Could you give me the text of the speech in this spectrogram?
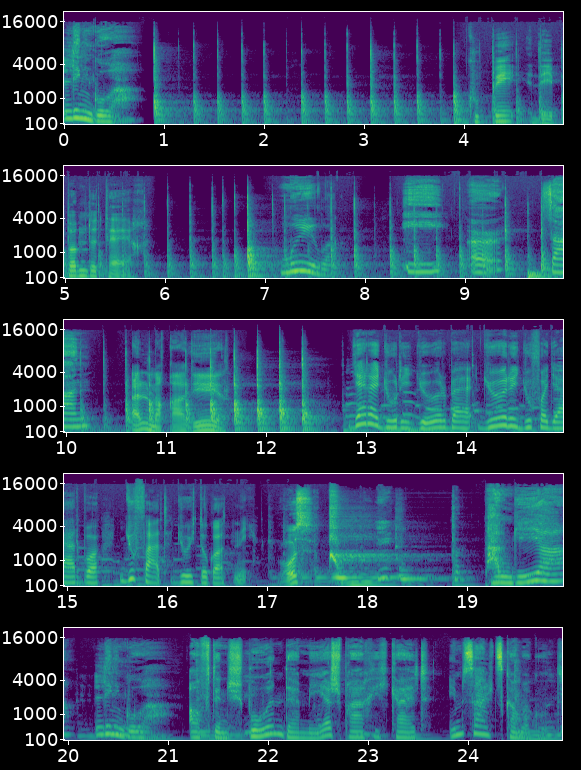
lingua. Couper des pommes de terre. ميوة اي ار سان المقادير Gyere Gyuri Győrbe, Győri gyufagyárba, gyufát gyújtogatni. Was? Pangea Lingua. Auf den Spuren der Mehrsprachigkeit im Salzkammergut.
